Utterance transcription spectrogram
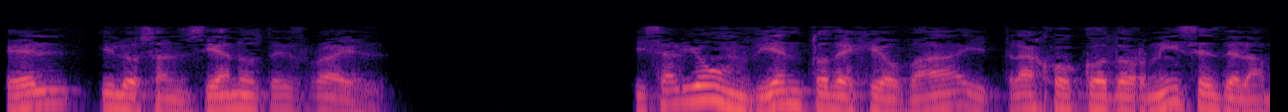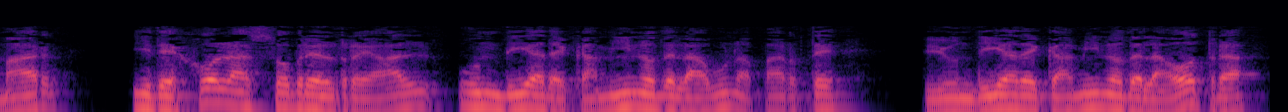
él y los ancianos de Israel. Y salió un viento de Jehová y trajo codornices de la mar, y dejólas sobre el real un día de camino de la una parte, y un día de camino de la otra,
